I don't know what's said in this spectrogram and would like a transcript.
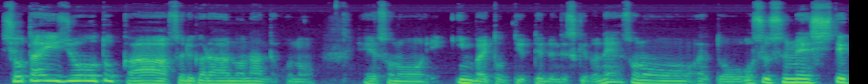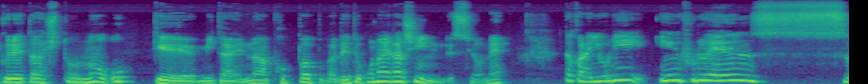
招待状とか、それから、あの、なんだ、この、えー、その、インバイトって言ってるんですけどね、その、えっと、おすすめしてくれた人の OK みたいなポップアップが出てこないらしいんですよね。だから、よりインフルエンス、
